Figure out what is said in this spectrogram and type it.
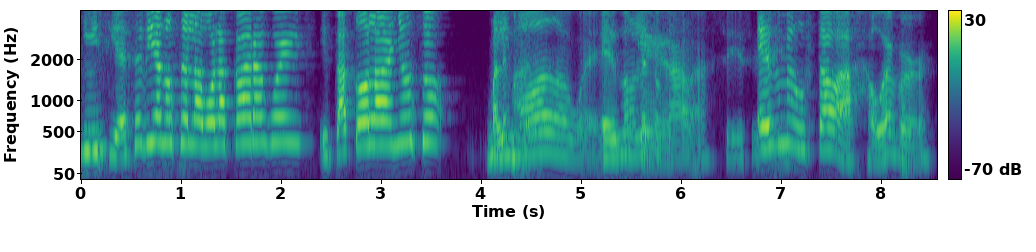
Y si ese día no se lavó la cara, güey, y está todo lañoso, vale Ni modo, güey. Es lo no le tocaba. Sí, sí, Eso me gustaba. However,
